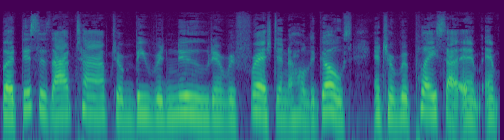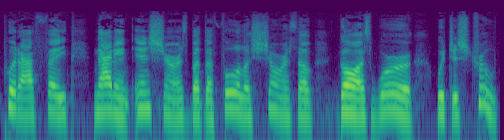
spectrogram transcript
but this is our time to be renewed and refreshed in the Holy Ghost and to replace our, and, and put our faith not in insurance, but the full assurance of God's word, which is truth.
